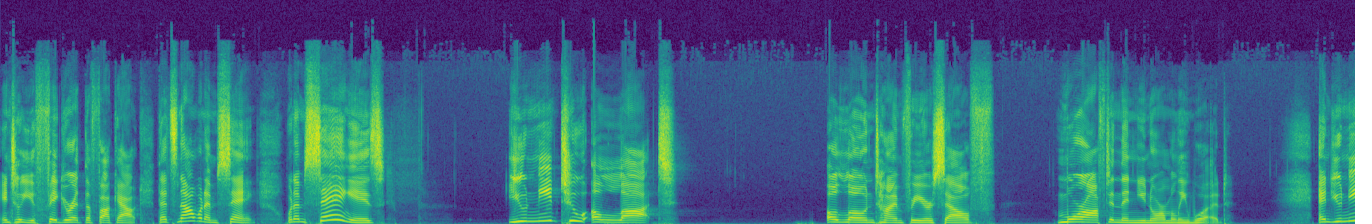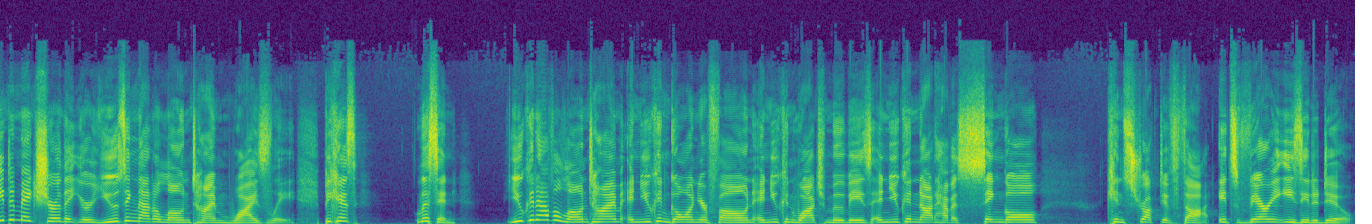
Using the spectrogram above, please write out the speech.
until you figure it the fuck out. That's not what I'm saying. What I'm saying is you need to allot alone time for yourself more often than you normally would. And you need to make sure that you're using that alone time wisely because listen, you can have alone time and you can go on your phone and you can watch movies and you can not have a single constructive thought. It's very easy to do.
